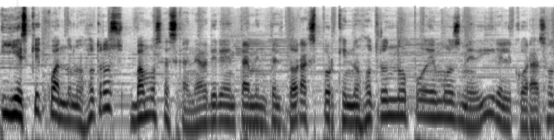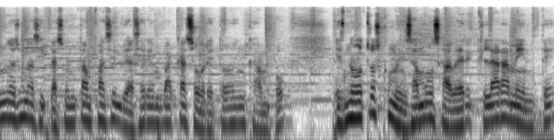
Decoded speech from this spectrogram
Y es que cuando nosotros vamos a escanear directamente el tórax, porque nosotros no podemos medir, el corazón no es una situación tan fácil de hacer en vaca, sobre todo en campo, es nosotros comenzamos a ver claramente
